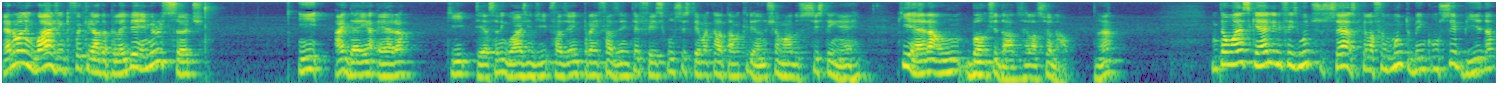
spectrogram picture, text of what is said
Era uma linguagem que foi criada pela IBM Research e a ideia era que ter essa linguagem de fazer para fazer a interface com o sistema que ela estava criando chamado SystemR, que era um banco de dados relacional, né? Então o SQL ele fez muito sucesso porque ela foi muito bem concebida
